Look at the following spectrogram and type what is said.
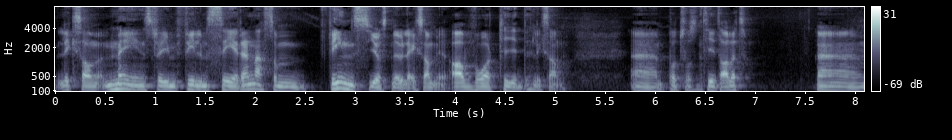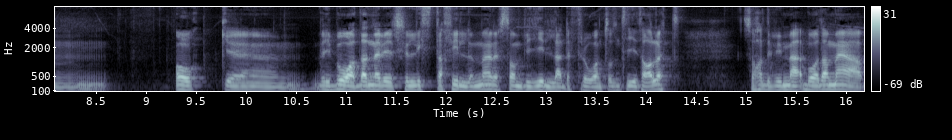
liksom mainstream filmserierna som finns just nu liksom av vår tid liksom eh, på 2010-talet. Ehm, och ehm, vi båda när vi skulle lista filmer som vi gillade från 2010-talet så hade vi med, båda med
